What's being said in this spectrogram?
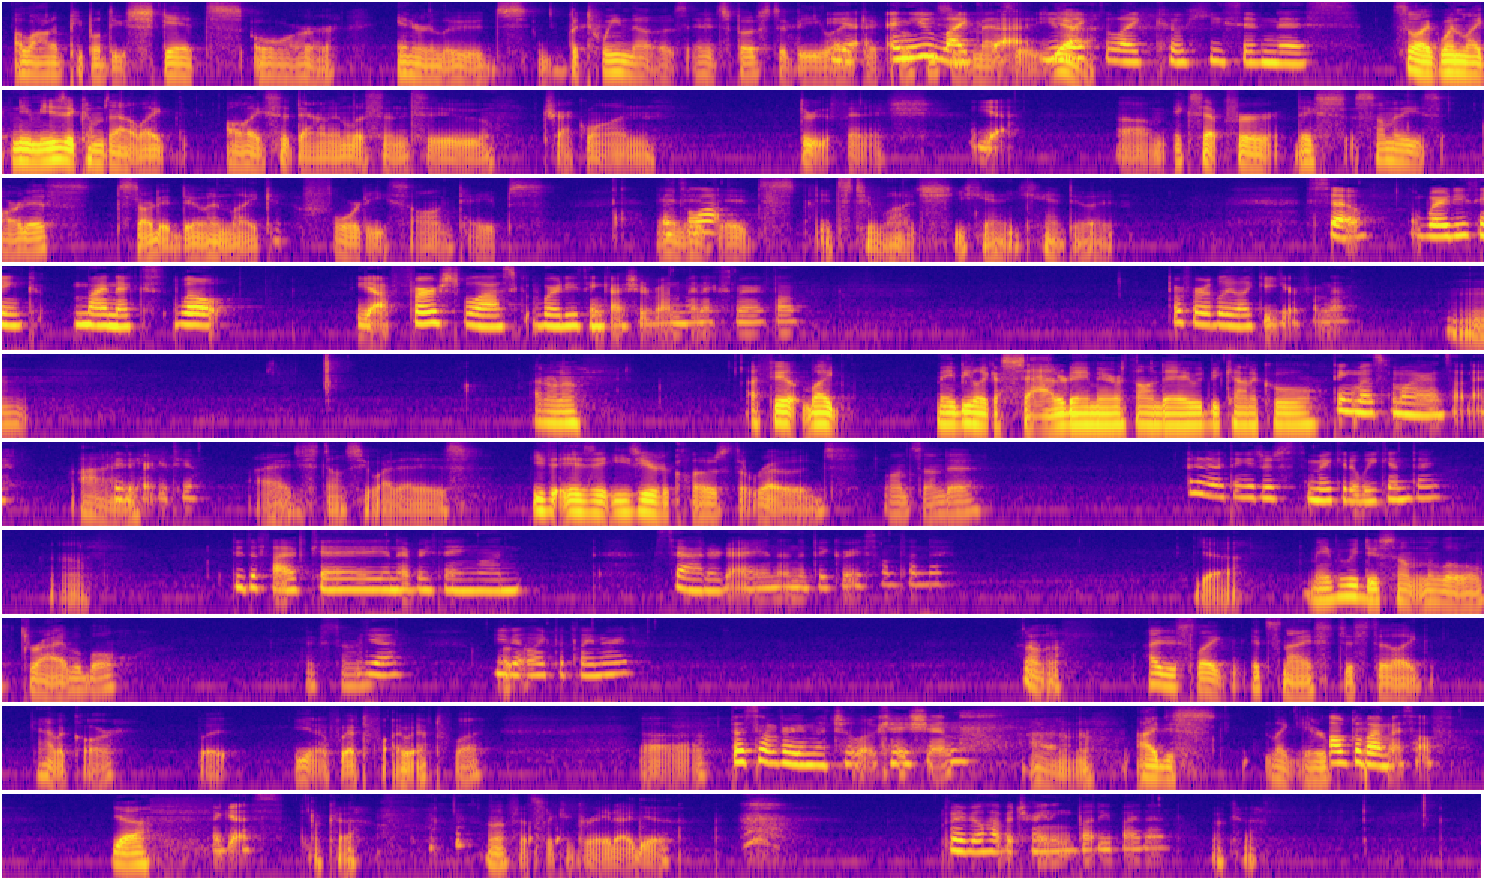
a lot of people do skits or interludes between those, and it's supposed to be like yeah, a and you like that. You yeah. like the like cohesiveness. So like when like new music comes out, like I'll like sit down and listen to track one through the finish. Yeah. Um, except for they some of these artists started doing like forty song tapes, and That's a it, lot. it's it's too much. You can't you can't do it. So, where do you think my next? Well, yeah. First, we'll ask where do you think I should run my next marathon? Preferably like a year from now. Mm. I don't know. I feel like maybe like a Saturday marathon day would be kind of cool. I think most of them are on Sunday. I Hate to break it to you. I just don't see why that is. Either is it easier to close the roads on Sunday? I don't know. I think it's just to make it a weekend thing. Oh. Do the 5K and everything on Saturday, and then the big race on Sunday. Yeah. Maybe we do something a little drivable next time. Yeah. You Okay. didn't like the plane ride? I don't know. I just like it's nice just to like have a car, but you know if we have to fly, we have to fly. Uh, That's not very much a location. I don't know. I just like air. I'll go by myself, Yeah. I guess. Okay. I don't know if that's like a great idea. Maybe I'll have a training buddy by then. Okay.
